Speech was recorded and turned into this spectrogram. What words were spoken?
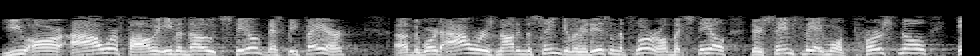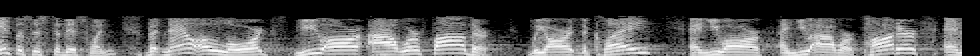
you are our Father, even though still, let's be fair, uh, the word our is not in the singular, it is in the plural, but still there seems to be a more personal emphasis to this one. But now, O Lord, you are our Father. We are the clay, and you are, and you our potter, and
